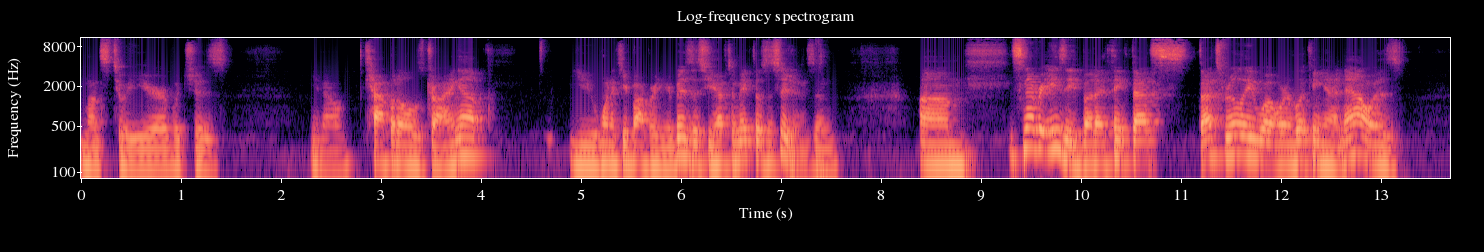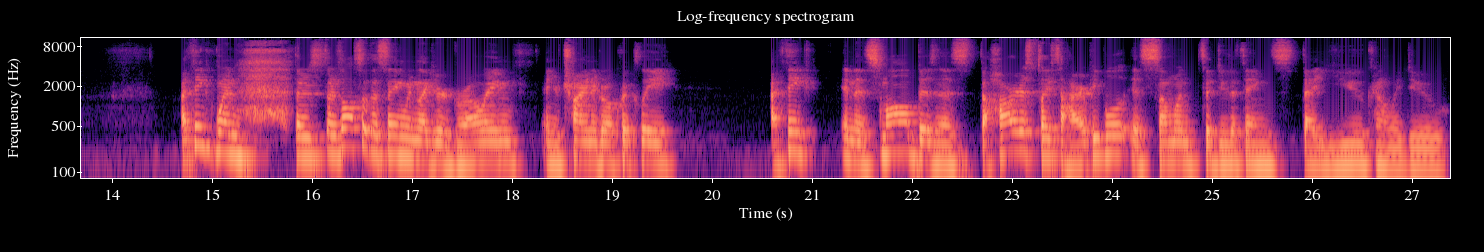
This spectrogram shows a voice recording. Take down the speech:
months to a year which is you know capital is drying up. You want to keep operating your business you have to make those decisions. And um, it's never easy but i think that's that's really what we're looking at now is i think when there's there's also this thing when like you're growing and you're trying to grow quickly i think in a small business the hardest place to hire people is someone to do the things that you can only do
